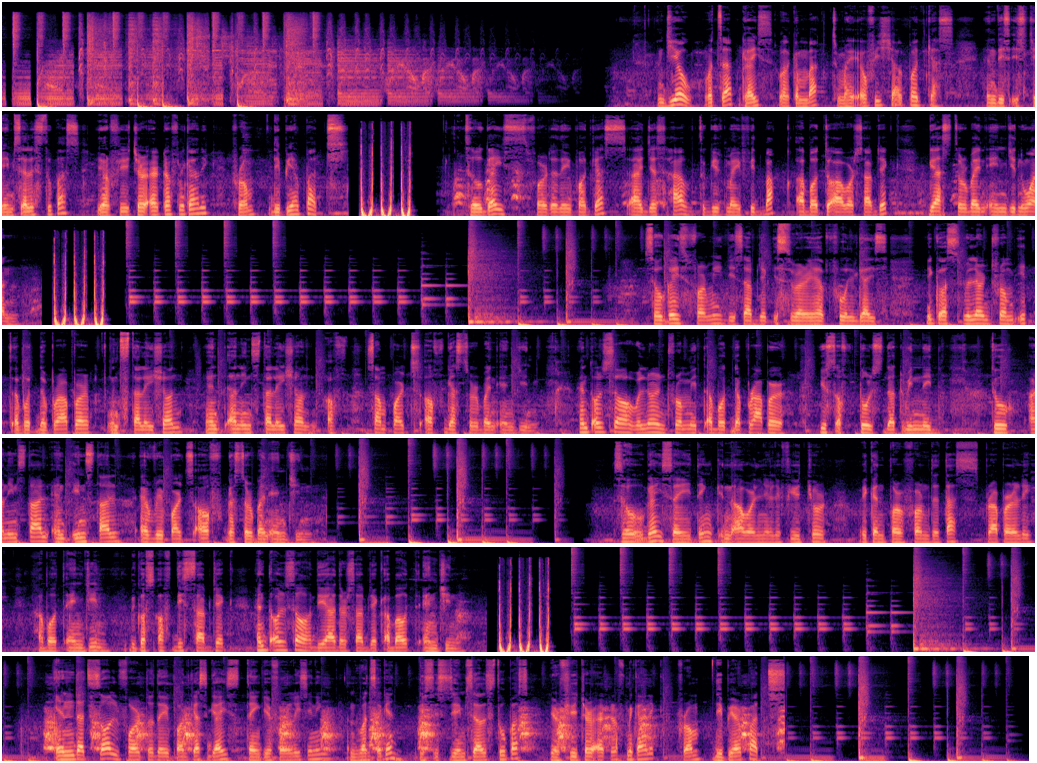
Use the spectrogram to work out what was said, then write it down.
Yo, what's up, guys? Welcome back to my official podcast. And this is James. Stupas, your future aircraft mechanic from DPR Patch. So, guys, for today's podcast, I just have to give my feedback about to our subject, gas turbine engine 1. So guys, for me this subject is very helpful guys because we learned from it about the proper installation and uninstallation of some parts of gas turbine engine. And also we learned from it about the proper use of tools that we need to uninstall and install every parts of gas turbine engine. So guys, I think in our near future we can perform the tasks properly about engine because of this subject and also the other subject about engine. And that's all for today podcast guys. Thank you for listening. And once again, this is James L. Stupas, your future aircraft mechanic from DPR Patch.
